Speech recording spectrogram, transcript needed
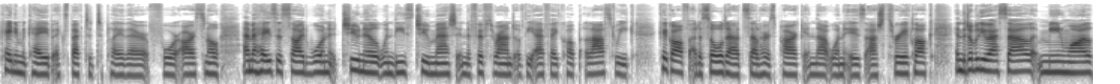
Katie McCabe expected to play there for Arsenal. Emma Hayes' side won 2 0 when these two met in the fifth round of the FA Cup last week. Kick off at a sold out Selhurst Park, and that one is at 3 o'clock. In the WSL, meanwhile,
